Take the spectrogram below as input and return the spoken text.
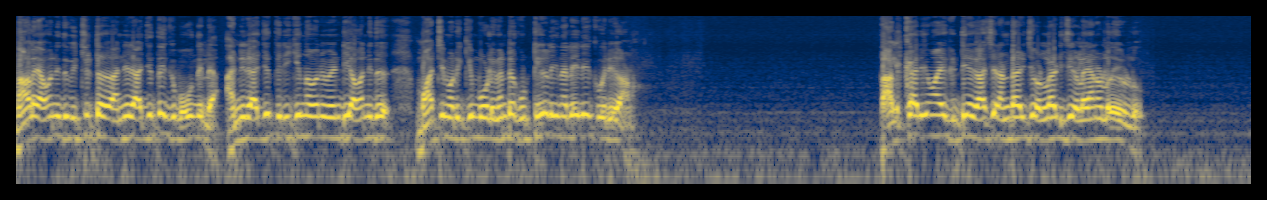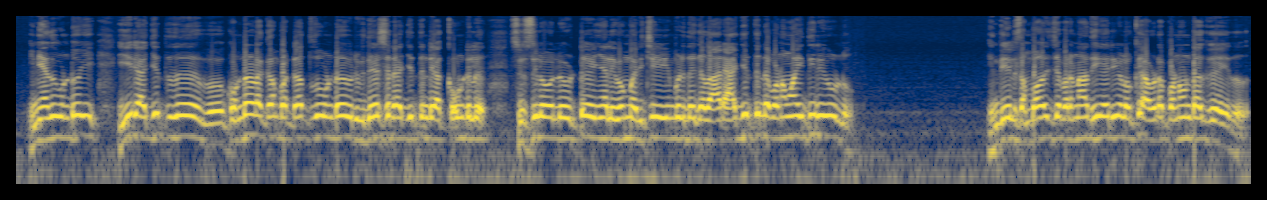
നാളെ അവൻ ഇത് വിറ്റിട്ട് അന്യരാജ്യത്തേക്ക് പോകുന്നില്ല. അന്യരാജ്യത്തിരിക്കുന്നവന് വേണ്ടി അവൻ ഇത് മാറ്റിമറിക്കുമ്പോൾ ഇവന്റെ കുട്ടികൾ ഈ നിലയിലേക്ക് വരികയാണ്. താൽക്കാലികമായി കിട്ടിയ കാശ് രണ്ടാഴ്ച വെള്ളമടിച്ച് കളയാനുള്ളതേ ഉള്ളൂ. ഇനി അത് കൊണ്ടുപോയി ഈ രാജ്യത്ത് ഇത് കൊണ്ടു നടക്കാൻ പറ്റാത്തതുകൊണ്ട് ഒരു വിദേശ രാജ്യത്തിന്റെ അക്കൗണ്ടിൽ സ്വിസ്സിലോ ഇട്ട് കഴിഞ്ഞാൽ ഇവൻ മരിച്ചു കഴിയുമ്പോഴത്തേക്ക് അത് ആ രാജ്യത്തിന്റെ പണമായി തീരുകയുള്ളൂ. ഇന്ത്യയിൽ സമ്പാദിച്ച ഭരണാധികാരികളൊക്കെ അവിടെ പണം ഉണ്ടാക്കുക ചെയ്തത്.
